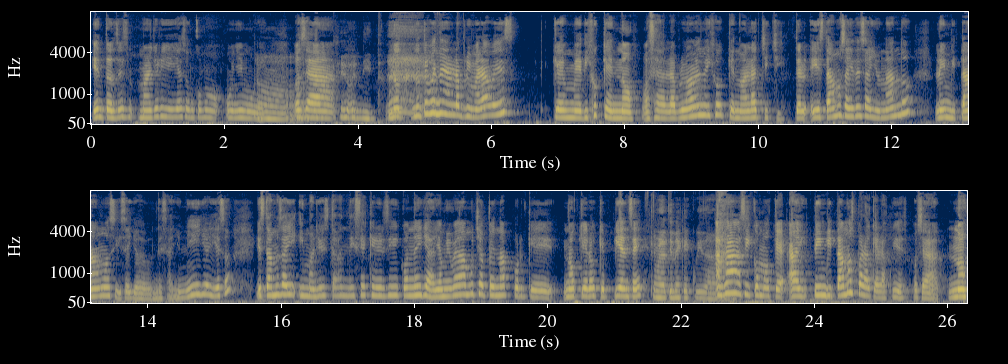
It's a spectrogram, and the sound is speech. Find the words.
Y entonces Marjorie y ella son como uña y mugre. Oh, o sea, Qué bonito. no, no te voy a negar la primera vez que me dijo que no. O sea, la primera vez me dijo que no a la chichi. Te- Y estábamos ahí desayunando, le invitamos, hice yo un desayunillo y eso. Y estábamos ahí y Mario estaba necia a querer seguir con ella. Y a mí me da mucha pena porque no quiero que piense. Que me la tiene que cuidar. Ajá, así como que, ay, te invitamos para que la cuides. O sea, no.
